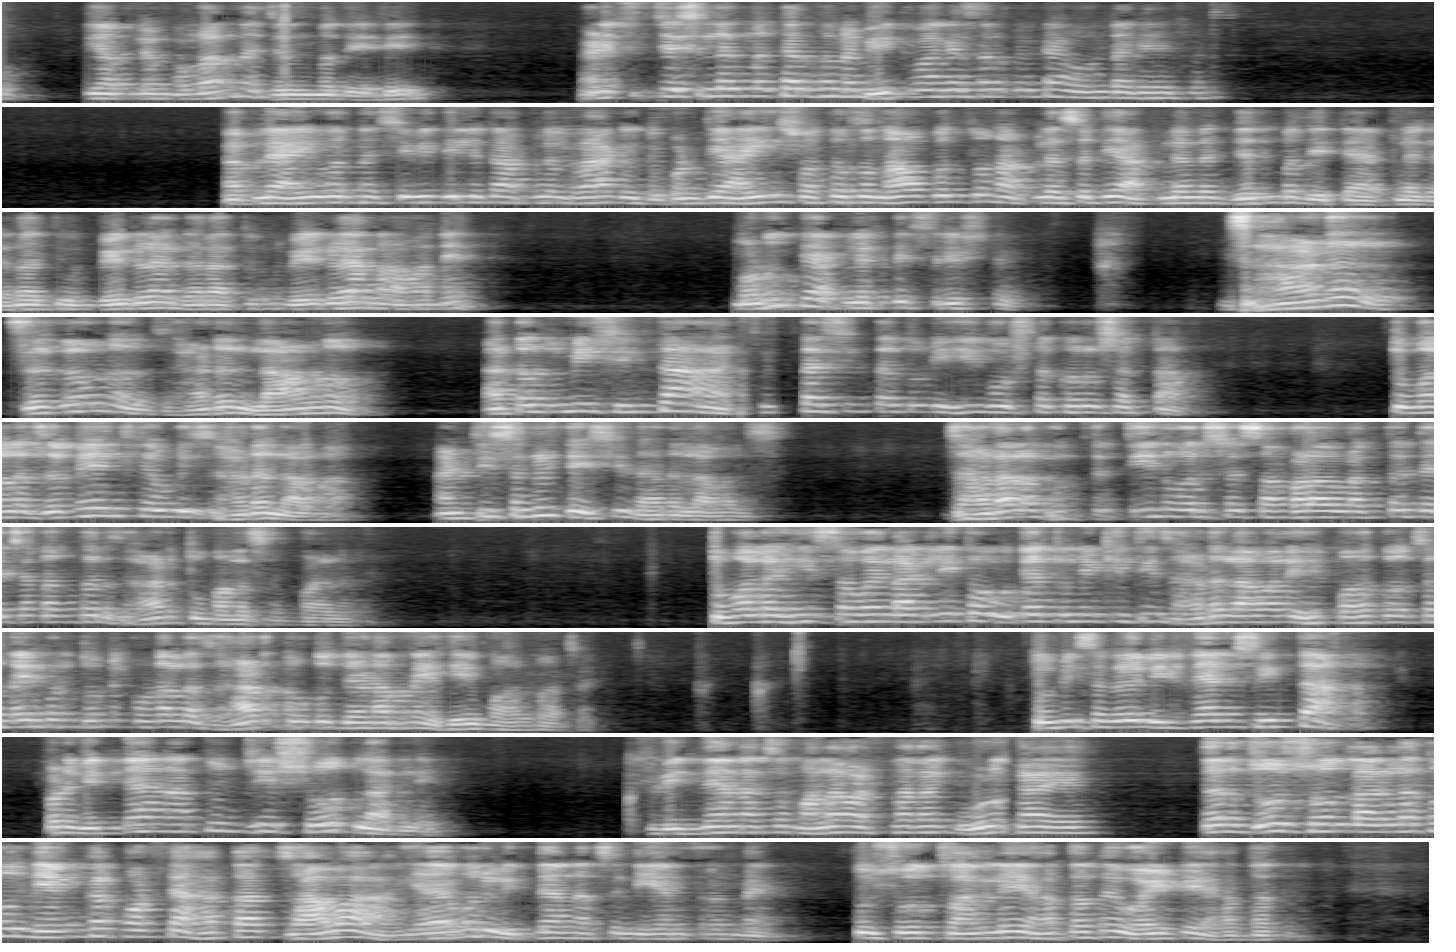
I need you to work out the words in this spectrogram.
ती आपल्या मुलांना जन्म देते. आणि तिच्याशी लग्न करताना भीक मागायसारखं काय हुंडा घ्यायचं? आपल्या आईवरनं शिवी दिली तर आपल्याला राग येतो पण ती आई स्वतःचं नाव बदलून आपल्यासाठी आपल्याला जन्म देते आपल्या घरात येऊन वेगळ्या घरातून वेगळ्या नावाने. म्हणून ते आपल्याकडे श्रेष्ठ आहे. झाड जगवणं झाड लावणं आता तुम्ही शिकता आहात शिकता शिकता तुम्ही ही गोष्ट करू शकता. तुम्हाला जमेल तेवढी झाडं लावा आणि ती सगळी देशी झाडं लावायची झाडाला फक्त तीन वर्ष सांभाळावं लागतं त्याच्यानंतर झाड तुम्हाला सांभाळणार. तुम्हाला ही सवय लागली तर उद्या तुम्ही किती झाडं लावाले हे महत्वाचं नाही पण तुम्ही कोणाला झाड तोडू देणार नाही हे महत्वाचं आहे. तुम्ही सगळे विज्ञान शिकता पण विज्ञानातून जे शोध लागले विज्ञानाचं मला वाटणारा घोळ काय आहे? तर जो शोध लागला तो नेमका कोणत्या हातात जावा यावर विज्ञानाचं नियंत्रण नाही. तो शोध चांगले हातात आहे वाईट आहे हातात आहे.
